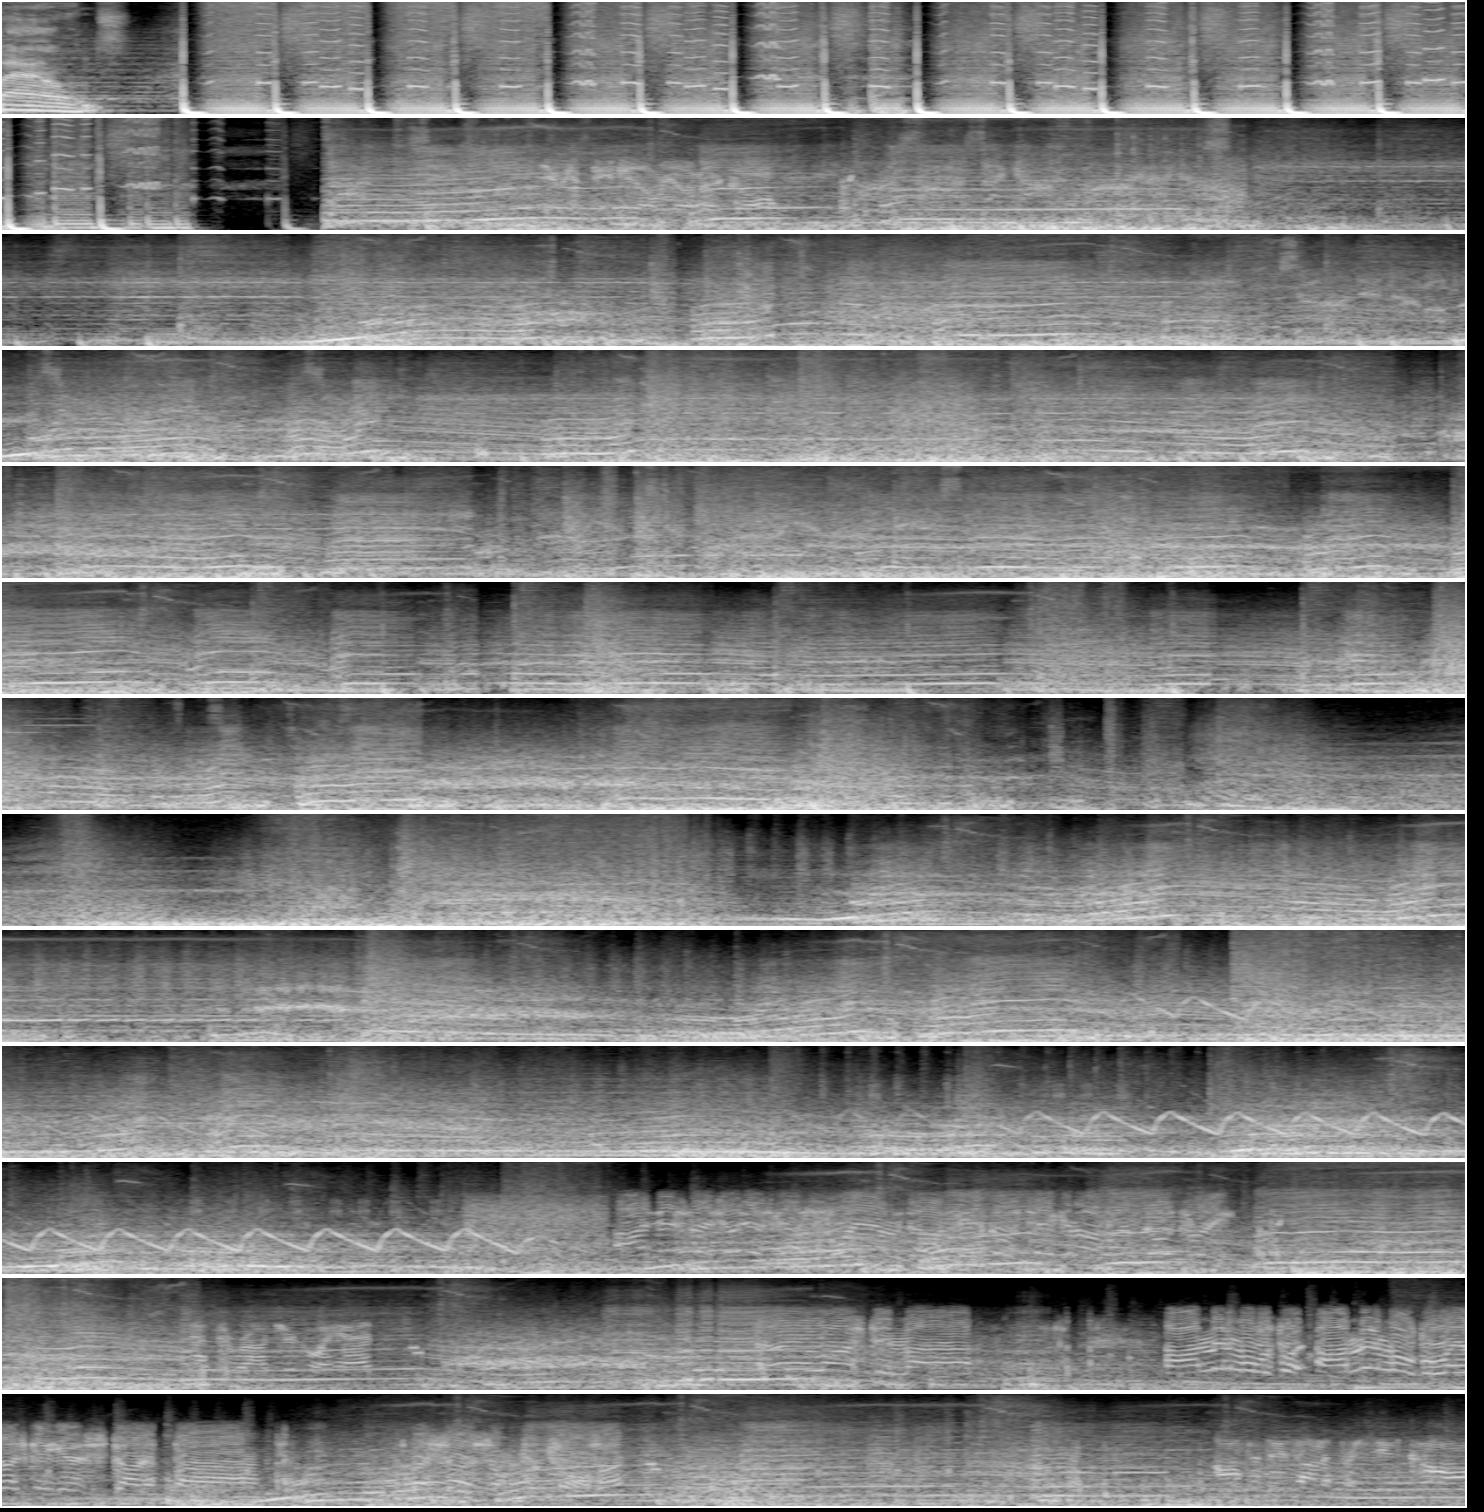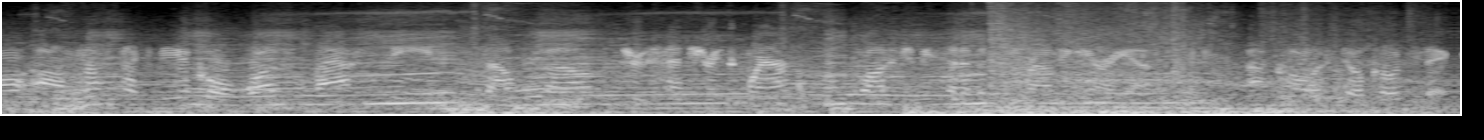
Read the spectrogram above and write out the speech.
bounds. Roger, go ahead. I lost him. Uh, uh, minimal, uh, minimal delay. Let's get you started. Uh, let's start some controls, huh? Officers on the pursuit call. Uh, suspect vehicle was last seen southbound through Century Square. Squad should be set up in the surrounding area. Uh, call is still code 6.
